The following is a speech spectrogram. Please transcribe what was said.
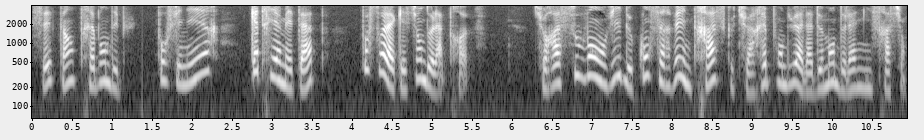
c'est un très bon début. Pour finir, quatrième étape, pose-toi la question de la preuve. Tu auras souvent envie de conserver une trace que tu as répondu à la demande de l'administration.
